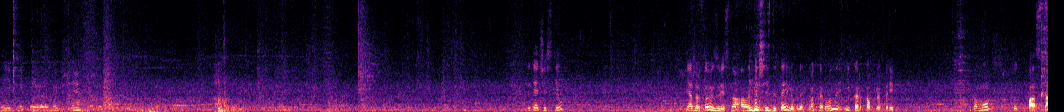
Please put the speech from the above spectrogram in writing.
Це їхні овочі. Дитячий стіл. Я жартую, звісно, але більшість дітей люблять макарони і картоплю фрі. Тому тут паста.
